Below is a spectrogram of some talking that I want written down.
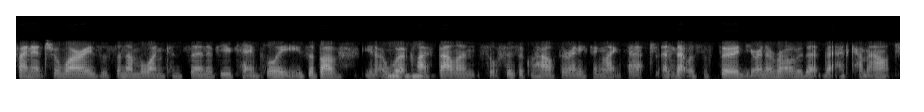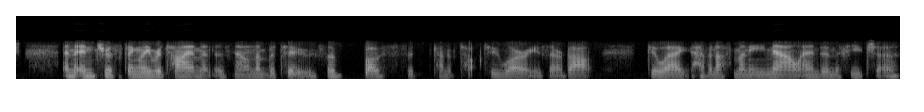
financial worries is the number one concern of UK employees, above you know mm-hmm. work-life balance or physical health or anything like that. And that was the third year in a row that that had come out. And interestingly, retirement is now number two. So both the kind of top two worries are about do I have enough money now and in the future.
